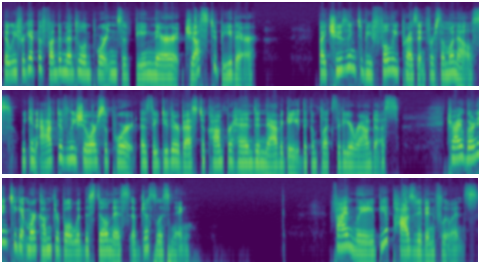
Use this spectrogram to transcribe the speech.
that we forget the fundamental importance of being there just to be there. By choosing to be fully present for someone else, we can actively show our support as they do their best to comprehend and navigate the complexity around us. Try learning to get more comfortable with the stillness of just listening. Finally, be a positive influence.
